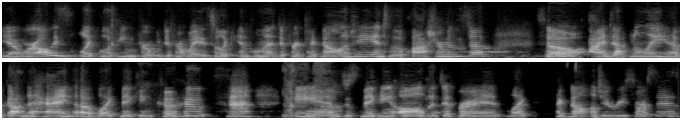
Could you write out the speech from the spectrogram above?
Yeah, we're always like looking for different ways to like implement different technology into the classroom and stuff. So I definitely have gotten the hang of like making Kahoots and just making all the different like technology resources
